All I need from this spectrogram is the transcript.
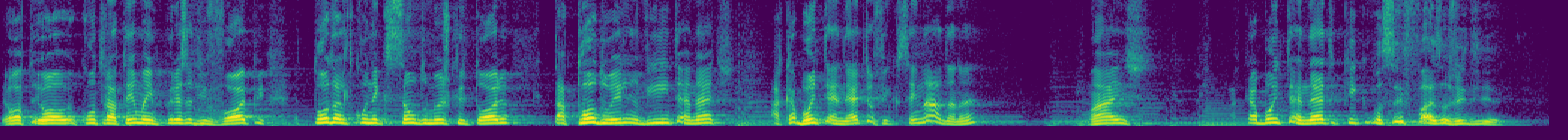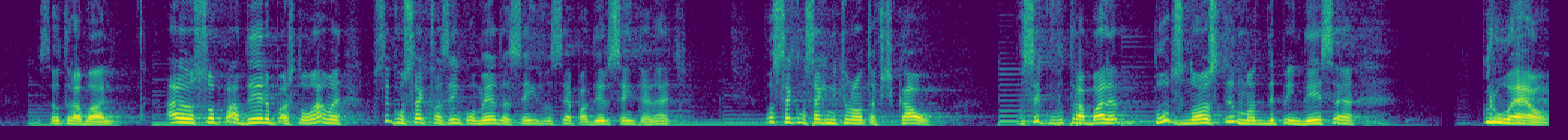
Eu, eu contratei uma empresa de VoIP, toda a conexão do meu escritório, está todo ele via internet. Acabou a internet, eu fico sem nada, né? Mas acabou a internet, o que, que você faz hoje em dia? No seu trabalho. Ah, eu sou padeiro, pastor. Ah, mas você consegue fazer encomenda sem você é padeiro sem internet? Você consegue emitir uma nota fiscal? Você trabalha, todos nós temos uma dependência cruel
